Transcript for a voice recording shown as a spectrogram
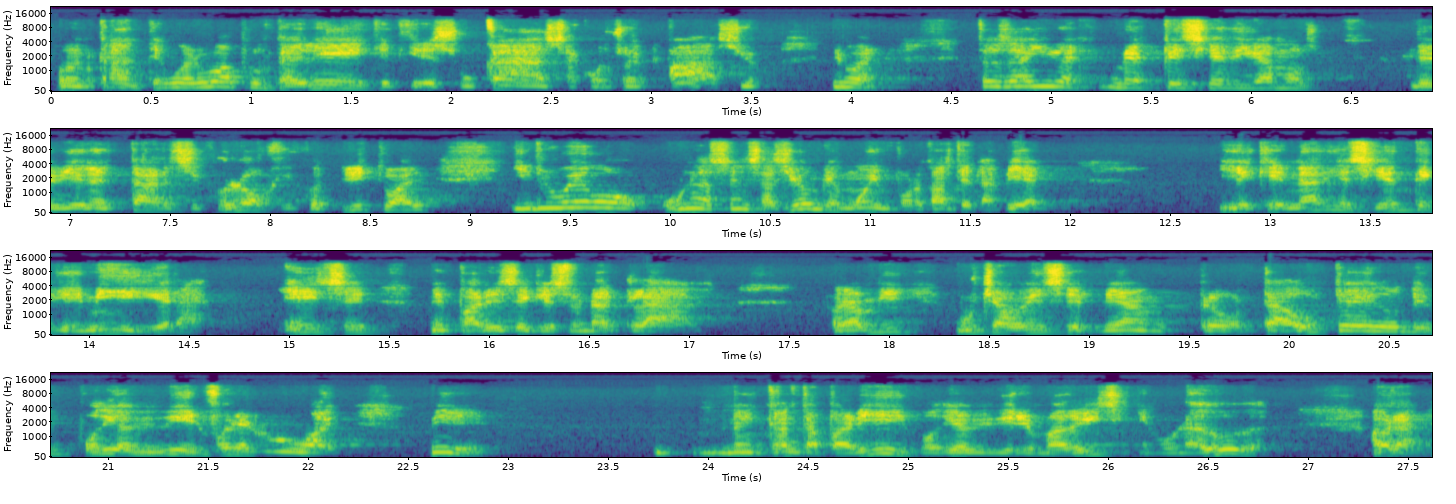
constante, bueno, va a Punta del Este, tiene su casa con su espacio, y bueno, entonces hay una, una especie, digamos, de bienestar psicológico, espiritual, y luego una sensación que es muy importante también, y es que nadie siente que emigra. Ese me parece que es una clave. Para mí muchas veces me han preguntado, ¿usted dónde podía vivir fuera del Uruguay? Mire, me encanta París, podía vivir en Madrid sin ninguna duda. Ahora,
